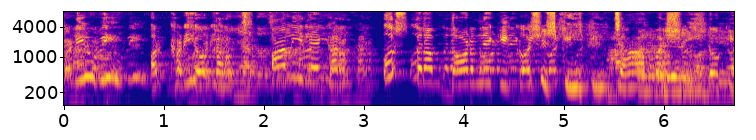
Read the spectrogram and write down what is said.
खड़ी हुई और खड़ी होकर पानी लेकर उस तरफ़ दौड़ने की कोशिश की जहाँ पर शहीदों की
